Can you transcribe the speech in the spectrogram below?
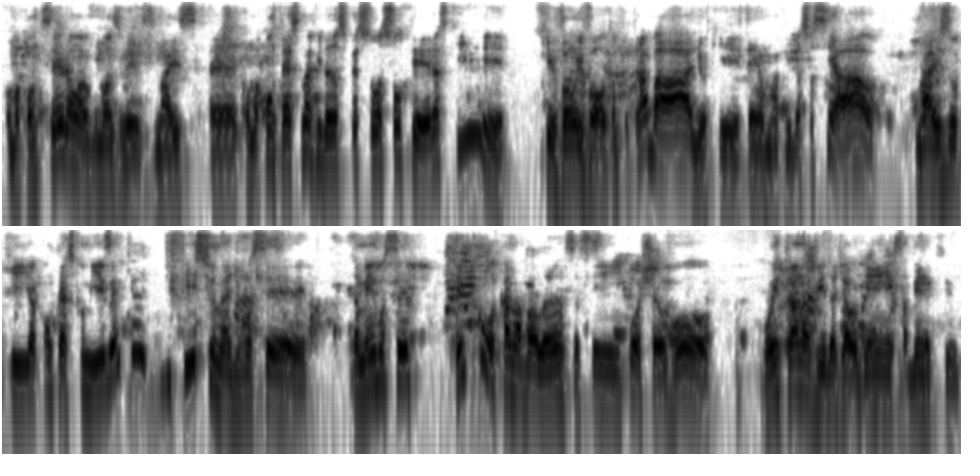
como acontecerão algumas vezes, mas é, como acontece na vida das pessoas solteiras que, que vão e voltam para o trabalho, que têm uma vida social, mas o que acontece comigo é que é difícil, né, de você também você tem que colocar na balança assim, poxa, eu vou, vou entrar na vida de alguém sabendo que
